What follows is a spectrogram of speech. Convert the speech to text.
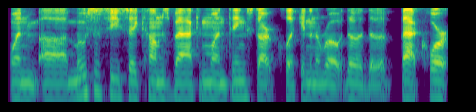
when uh, Moussa Cisse comes back and when things start clicking in the road, the the backcourt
